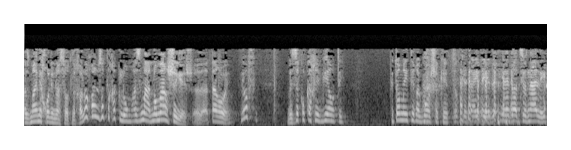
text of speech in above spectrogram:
אז מה הם יכולים לעשות לך? לא יכולים לעשות לך כלום. אז מה, נאמר שיש, אתה רואה, יופי. וזה כל כך הרגיע אותי. פתאום הייתי רגוע, שקט. טוב, כי אתה היית ילד- רציונלי.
